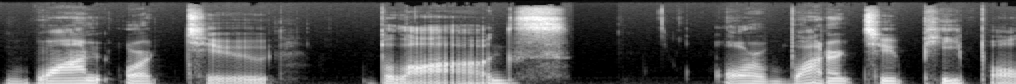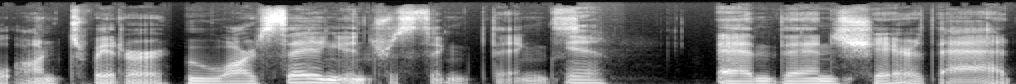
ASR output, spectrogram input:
one or two blogs or one or two people on Twitter who are saying interesting things. Yeah. And then share that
